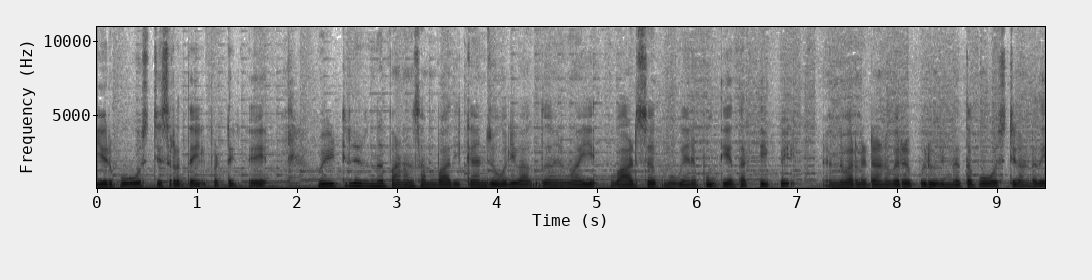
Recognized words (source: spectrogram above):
ഈ ഒരു പോസ്റ്റ് ശ്രദ്ധയിൽപ്പെട്ടിട്ട് വീട്ടിലിരുന്ന് പണം സമ്പാദിക്കാൻ ജോലി വാഗ്ദാനമായി വാട്സപ്പ് മുഖേന പുതിയ തട്ടിപ്പ് എന്ന് പറഞ്ഞിട്ടാണ് ഇവർ ഒരു ഇന്നത്തെ പോസ്റ്റ് കണ്ടത്.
